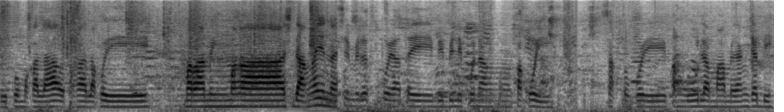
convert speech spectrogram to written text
Hindi po makalaot. Akala ko eh, maraming mga isda ngayon. ah. Si Milot po yata eh, bibili po ng pakoy. Sakto po eh, pang ulam mamayang gabi.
